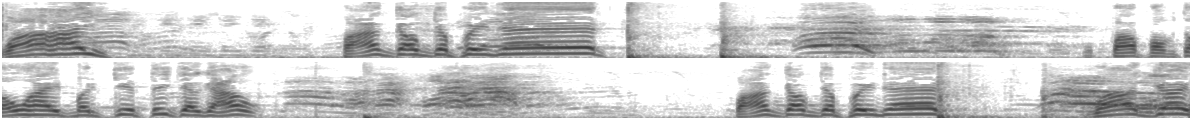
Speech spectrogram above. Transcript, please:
quá hay phản công cho Phoenix. Một pha phòng thủ hay, bên kia tí chờ gạo. Phản công cho Phoenix. Quá ghê.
